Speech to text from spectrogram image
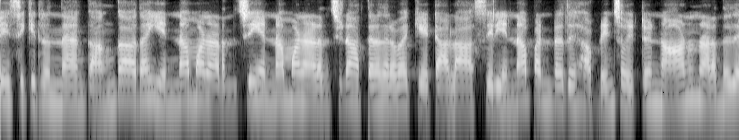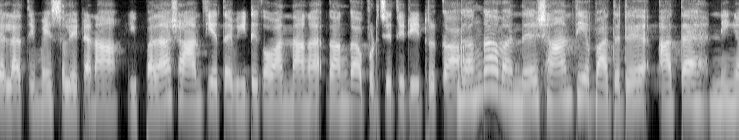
பேசிக்கிட்டு இருந்தேன். கங்கா தான் என்னம்மா நடந்துச்சு என்னம்மா நடந்துச்சுன்னு அத்தனை தடவை கேட்டாளா? சரி என்ன பண்றது அப்படின்னு சொல்லிட்டு நானும் நடந்தது எல்லாத்தையுமே சொல்லிட்டேனா? இப்பதான் சாந்தியத்தை வீட்டுக்கு வந்தாங்க. கங்கா பிடிச்சி திட்டிட்டு இருக்கா. கங்கா வந்து சாந்தியை பார்த்துட்டு அத்தை நீங்க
